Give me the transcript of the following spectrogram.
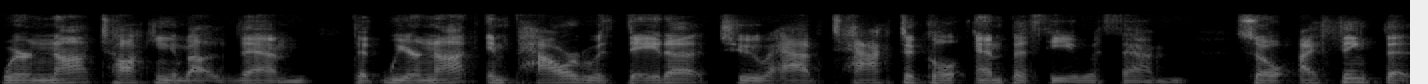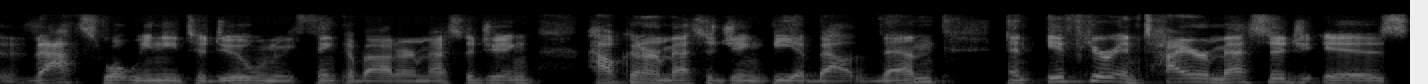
We're not talking about them, that we are not empowered with data to have tactical empathy with them. So I think that that's what we need to do when we think about our messaging. How can our messaging be about them? And if your entire message is,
